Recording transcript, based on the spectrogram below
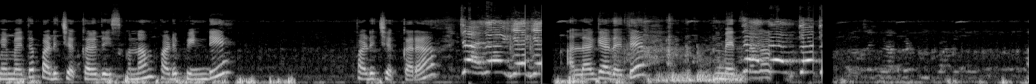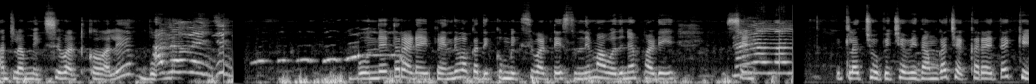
మేమైతే పడి చక్కెర తీసుకున్నాం. పడి పిండి పడి చక్కెర. అలాగే అదైతే మెత్తగా అట్లా మిక్సీ పట్టుకోవాలి. బూందీ బూందీ అయితే రెడీ అయిపోయింది. ఒక దిక్కు మిక్సీ పట్టేస్తుంది. మా వదిన పడి ఇట్లా చూపించే విధంగా చక్కెర అయితే కి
